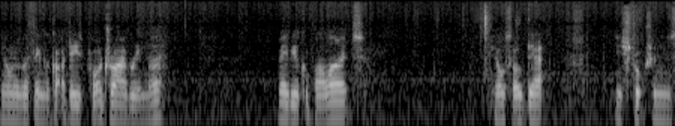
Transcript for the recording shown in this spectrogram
The only other thing I've got to do is put a driver in there, maybe a couple of lights. You also get instructions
